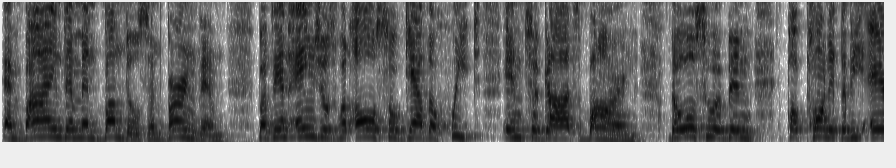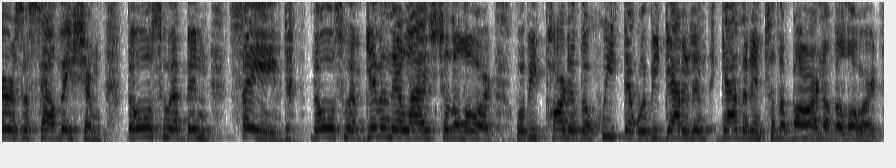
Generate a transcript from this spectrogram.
and bind them in bundles and burn them. But then angels would also gather wheat into God's barn. Those who have been appointed to be heirs of salvation, those who have been saved, those who have given their lives to the Lord will be part of the wheat that will be gathered, in, gathered into the barn of the Lord.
